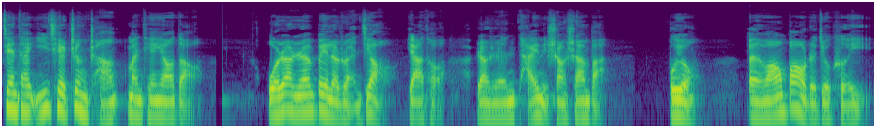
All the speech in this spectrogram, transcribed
见他一切正常，漫天妖道：“我让人备了软轿，丫头，让人抬你上山吧。”不用，本王抱着就可以。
